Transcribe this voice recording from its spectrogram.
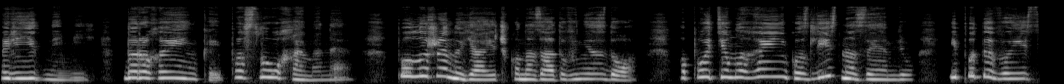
рідний мій, дорогенький, послухай мене, положи ну яєчко назад у гніздо, а потім легенько злізь на землю і подивись,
